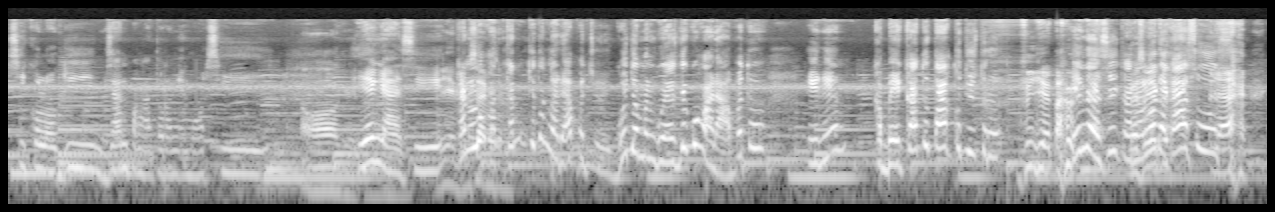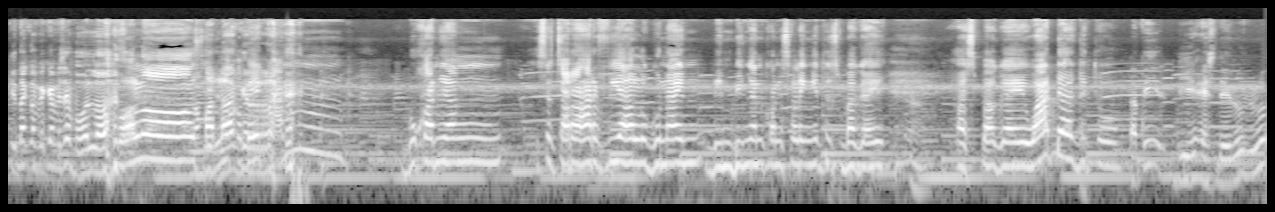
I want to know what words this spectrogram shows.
psikologi misalnya pengaturan emosi Oh, gitu. iya enggak sih Iya, kan bisa, lu kan, bisa. kan kita nggak dapet cuy gue zaman gue SD gue nggak dapet tuh ini kan ke BK tuh takut justru Iya, tahu. iya enggak sih karena lu ada kita- kasus Ya, kita ke BK biasanya bolos. bolos jadi lu ke. BK, hmm. bukan yang secara harfiah lu gunain bimbingan konseling itu sebagai Hmm. eh, sebagai wadah gitu Tapi di SD lu dulu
